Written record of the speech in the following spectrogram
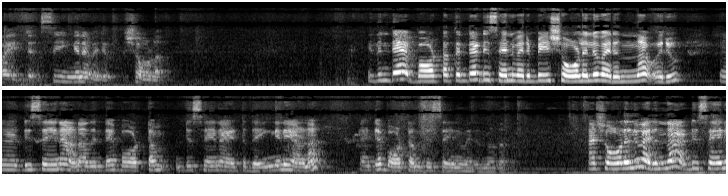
റേറ്റ് സി ഇങ്ങനെ വരും ഷോൾ ഇതിന്റെ ബോട്ടത്തിന്റെ ഡിസൈൻ വരുമ്പോൾ ഈ ഷോളിൽ വരുന്ന ഒരു ഡിസൈനാണ് അതിന്റെ ബോട്ടം ഇത്. ഇങ്ങനെയാണ് അതിന്റെ ബോട്ടം ഡിസൈൻ വരുന്നത്. ആ ഷോളിൽ വരുന്ന ഡിസൈൻ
